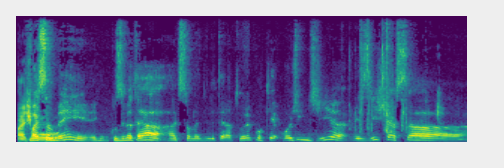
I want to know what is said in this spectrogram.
Mas, Mas tipo, também, inclusive até a- adicionando de literatura, porque hoje em dia existe essa.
